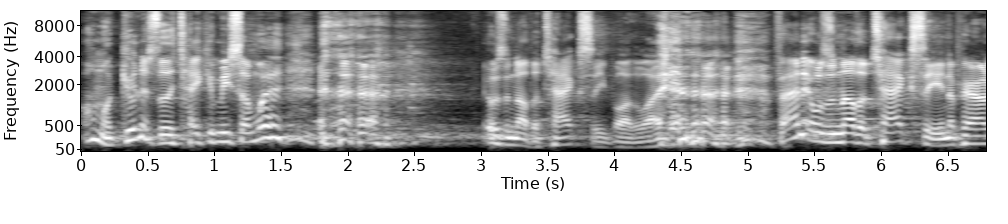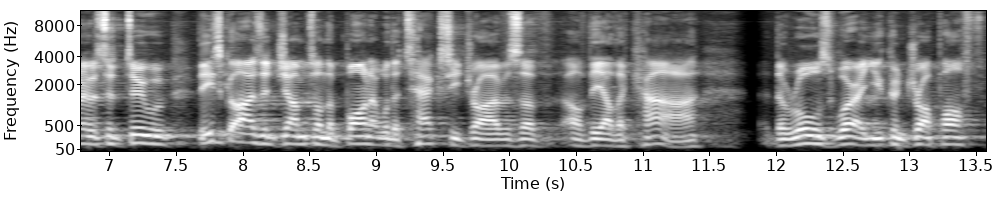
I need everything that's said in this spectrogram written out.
Oh my goodness, are they taking me somewhere? it was another taxi, by the way. Found it was another taxi, and apparently it was to do, these guys had jumped on the bonnet with the taxi drivers of, of the other car. The rules were you can drop off,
